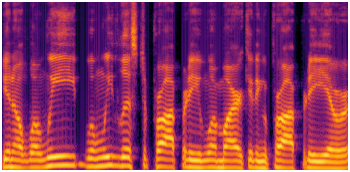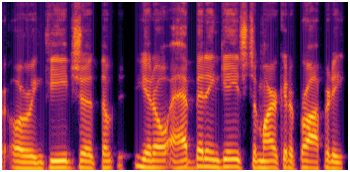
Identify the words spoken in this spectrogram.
you know when we when we list a property, we're marketing a property or or engage a, you know have been engaged to market a property.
